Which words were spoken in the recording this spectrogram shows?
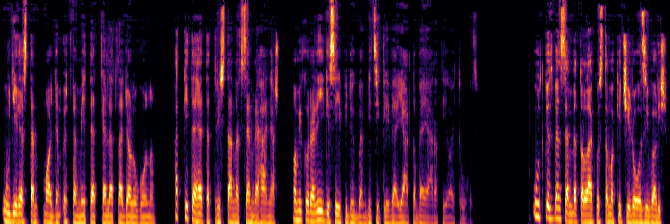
Úgy éreztem, majdnem ötven métert kellett legyalogolnom, Hát ki tehetett Trisztánnak szemrehányást, amikor a régi szép időkben biciklivel járt a bejárati ajtóhoz. Útközben szembe találkoztam a kicsi Rózival is,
